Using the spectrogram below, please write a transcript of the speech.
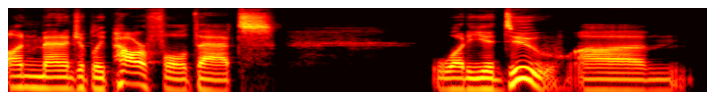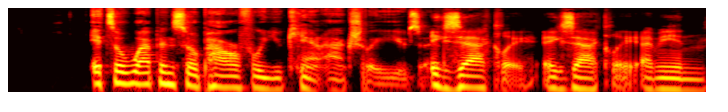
unmanageably powerful that what do you do? Um, it's a weapon so powerful you can't actually use it. Exactly, exactly. I mean,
